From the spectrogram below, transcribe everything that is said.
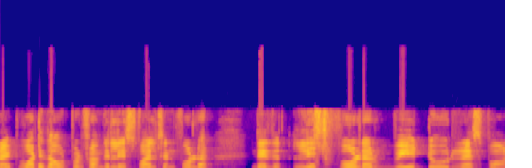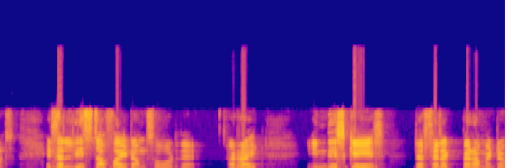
right what is the output from the list files in folder there's list folder v2 response it's a list of items over there all right in this case the select parameter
